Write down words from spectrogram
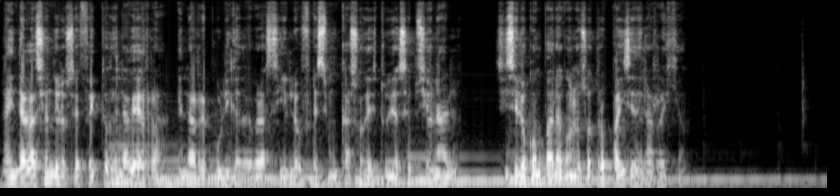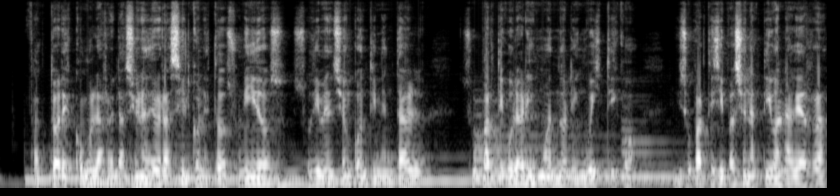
la indagación de los efectos de la guerra en la República del Brasil ofrece un caso de estudio excepcional si se lo compara con los otros países de la región. Factores como las relaciones de Brasil con Estados Unidos, su dimensión continental, su particularismo etnolingüístico, y su participación activa en la guerra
